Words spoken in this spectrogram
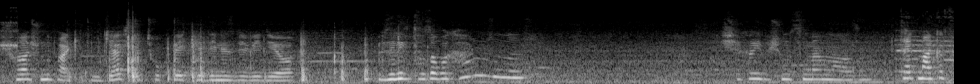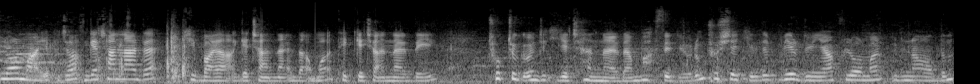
şu an şunu fark ettim. Gerçekten çok beklediğiniz bir video. Özellikle toza bakar mısınız? Şaka gibi şunu silmem lazım. Tek marka Flormar yapacağız. Geçenlerde ki bayağı geçenlerde ama tek geçenler değil. Çok çok önceki geçenlerden bahsediyorum. Şu şekilde bir dünya Flormar ürünü aldım.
